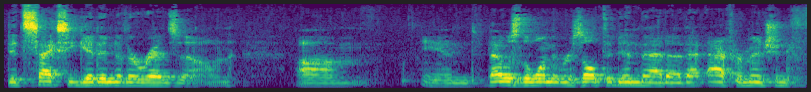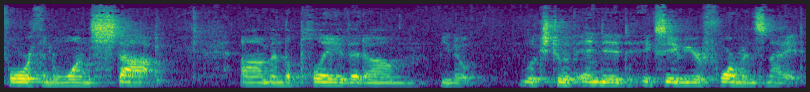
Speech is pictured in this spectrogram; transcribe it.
did Sachse get into the red zone. Um, and that was the one that resulted in that uh, that aforementioned fourth and one stop, um, and the play that um, you know looks to have ended Xavier Foreman's night.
